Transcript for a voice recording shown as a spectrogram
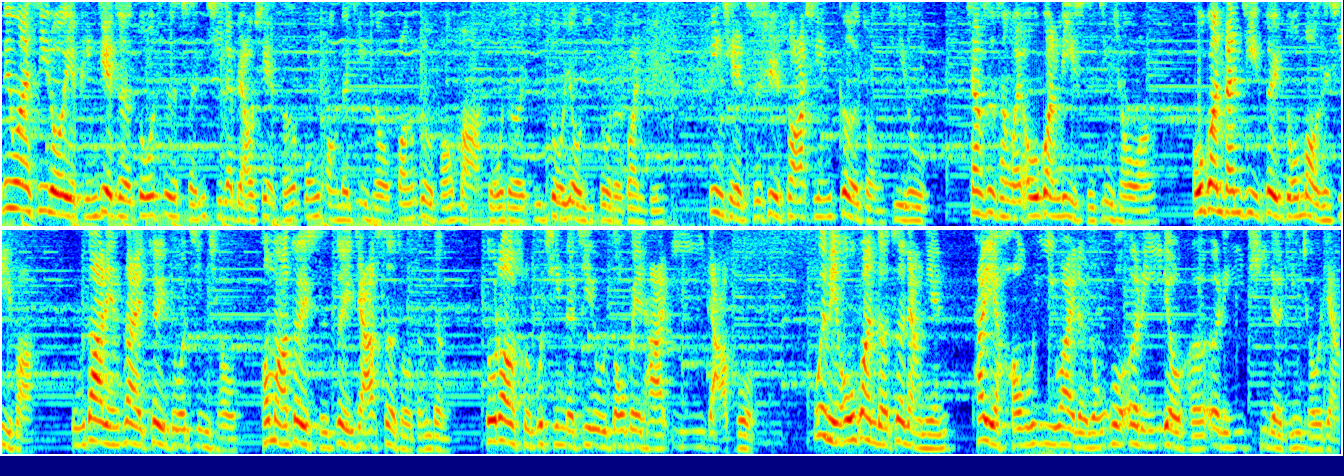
另外，C 罗也凭借着多次神奇的表现和疯狂的进球，帮助皇马夺得一座又一座的冠军，并且持续刷新各种纪录，像是成为欧冠历史进球王、欧冠单季最多帽子戏法、五大联赛最多进球、皇马队史最佳射手等等，多到数不清的纪录都被他一一打破。卫冕欧冠的这两年，他也毫无意外的荣获2016和2017的金球奖，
